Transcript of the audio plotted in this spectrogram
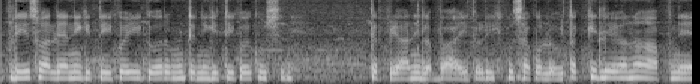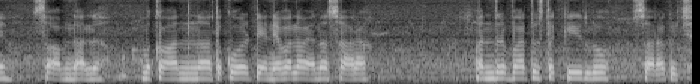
पुलिस वाले नहीं की कोई गवर्नमेंट नहीं की कोई कुछ नहीं। कृपया नहीं लब्भा आई थोड़ी कुछ को लो तक्की ले ना अपने हिसाब नाल। मकान ना तो कोई टेने वाला है ना सारा। अंदर बाहर तुस तक्की लो, सारा कुछ।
